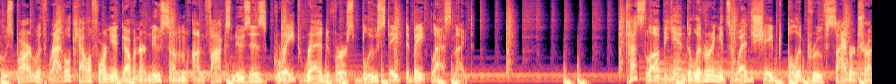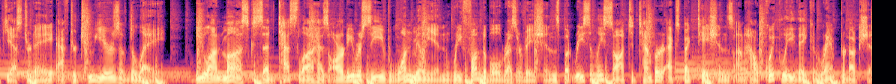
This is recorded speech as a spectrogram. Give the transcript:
who sparred with rival California Governor Newsom on Fox News' Great Red vs. Blue State debate last night. Tesla began delivering its wedge shaped bulletproof Cybertruck yesterday after two years of delay. Elon Musk said Tesla has already received 1 million refundable reservations, but recently sought to temper expectations on how quickly they could ramp production.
